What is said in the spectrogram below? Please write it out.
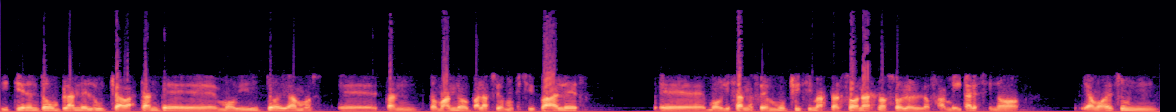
y tienen todo un plan de lucha bastante movidito, digamos, eh, están tomando palacios municipales, eh, movilizándose muchísimas personas, no solo los familiares, sino, digamos, es un,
